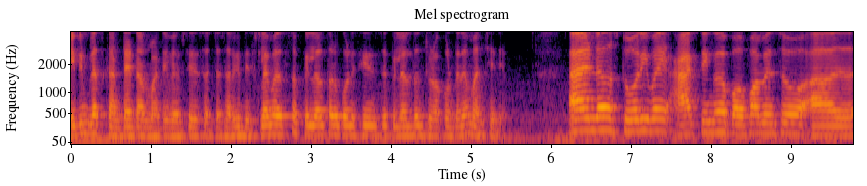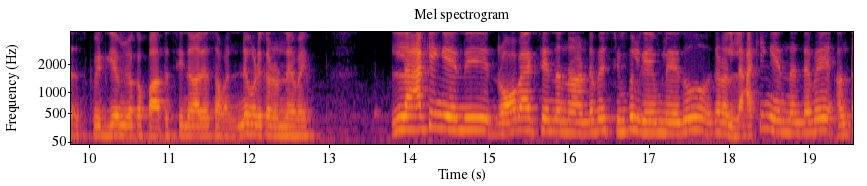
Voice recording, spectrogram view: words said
ఎయిటీన్ ప్లస్ కంటెంట్ అనమాట ఈ వెబ్ సిరీస్ వచ్చేసరికి. డిస్క్లైమర్స్లో పిల్లలతో కొన్ని సీన్స్ పిల్లలతో చూడకుంటేనే మంచిది. And story by acting performance squid game యొక్క పాత సినారియోస్ అవన్నీ కూడా ఇక్కడ ఉన్నాయి బై. ల్యాకింగ్ ఏంది? డ్రాబ్యాక్స్ ఏందన్నా అంటే బై సింపుల్ గేమ్ లేదు. ఇక్కడ ల్యాకింగ్ ఏంటంటే బై అంత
